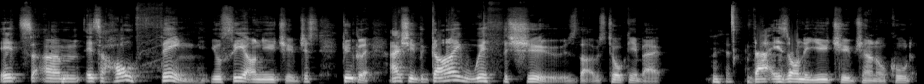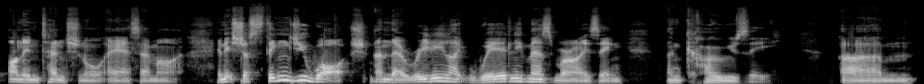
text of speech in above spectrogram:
It's um, it's a whole thing. You'll see it on YouTube. Just Google it. Actually, the guy with the shoes that I was talking about, that is on a YouTube channel called Unintentional ASMR, and it's just things you watch, and they're really like weirdly mesmerizing and cozy. Um,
